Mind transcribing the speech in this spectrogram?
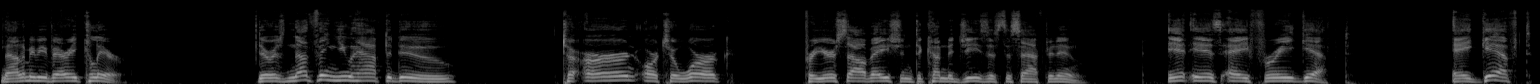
Now, let me be very clear. There is nothing you have to do to earn or to work for your salvation to come to Jesus this afternoon. It is a free gift. A gift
